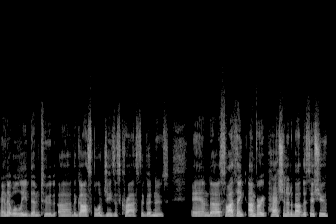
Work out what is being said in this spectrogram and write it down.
and that will lead them to uh, the gospel of Jesus Christ, the good news. And uh, so I think I'm very passionate about this issue.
